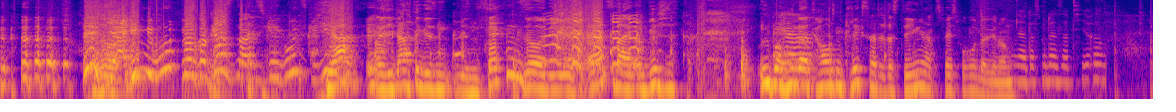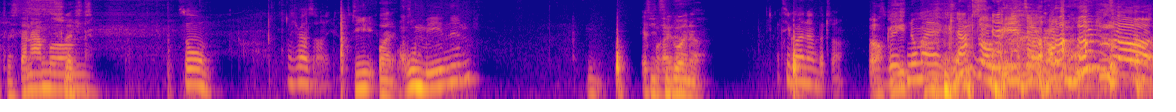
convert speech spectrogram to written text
Die eigene Wutbürgerkasten hat sich gegen uns gerichtet. ja, und ich dachte, wir sind, wir sind Second, so, die es ernst meinen. Und wir, über Ja. 100.000 Klicks hatte das Ding, hat Facebook runtergenommen. Ja, das mit der Satire. Das Dann haben wir schlecht. So, Ich weiß auch nicht. die. Rumänen. Die Zigeuner. Zigeuner bitte. Das will Okay, ich nur mal klar. runter, Peter, komm runter!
